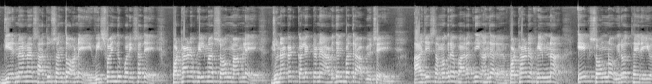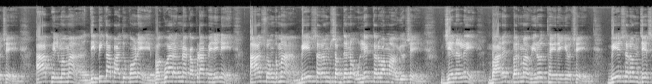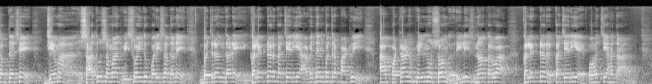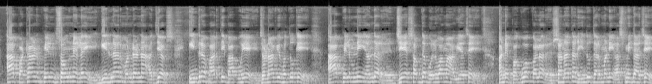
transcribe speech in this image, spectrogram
ગિરનારના સાધુ સંતો અને વિશ્વ હિન્દુ પરિષદે પઠાણ ફિલ્મના સોંગ મામલે જુનાગઢ કલેક્ટરને આવેદનપત્ર આપ્યું છે. આજે સમગ્ર ભારતની અંદર પઠાણ ફિલ્મના એક સોંગનો વિરોધ થઈ રહ્યો છે. આ ફિલ્મમાં દીપિકા પાદુકોણે ભગવા રંગના કપડાં પહેરીને આ સોંગમાં બે શરમ શબ્દનો ઉલ્લેખ કરવામાં આવ્યો છે, જેને લઈ ભારતભરમાં વિરોધ થઈ રહ્યો છે. બે શરમ જે શબ્દ છે, જેમાં સાધુ સમાજ વિશ્વ હિન્દુ પરિષદ અને બજરંગ દળે કલેક્ટર કચેરીએ આવેદનપત્ર પાઠવી આ પઠાણ ફિલ્મનું સોંગ રિલીઝ ન કરવા કલેક્ટર કચેરીએ પહોંચ્યા હતા. આ પઠાણ ફિલ્મ સોંગને લઈ ગિરનાર મંડળના અધ્યક્ષ ઇન્દ્ર ભારતી બાપુએ જણાવ્યું હતું કે, આ ફિલ્મની અંદર જે શબ્દ બોલવામાં આવ્યા છે અને ભગવો કલર સનાતન હિન્દુ ધર્મની અસ્મિતા છે,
